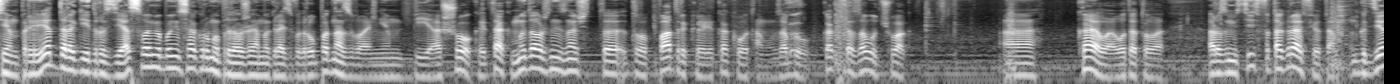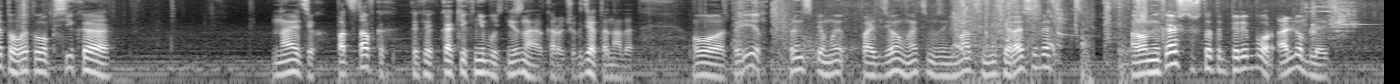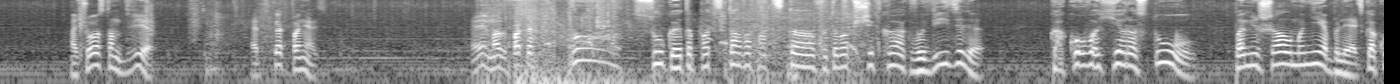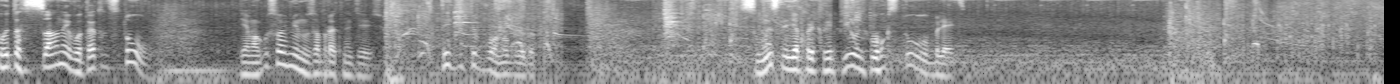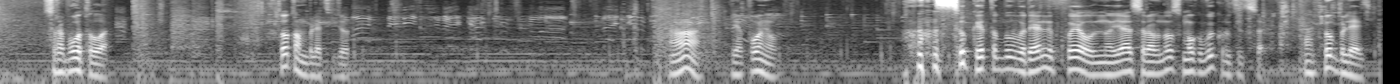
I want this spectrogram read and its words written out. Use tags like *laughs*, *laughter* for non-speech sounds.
Всем привет, дорогие друзья, с вами Бонни Сакур, мы продолжаем играть в игру под названием Биошок. Итак, мы должны, значит, э, этого Патрика, или как его там, забыл, как тебя зовут, чувак? А, Кайла, вот этого, разместить фотографию там, где-то у этого психа на этих подставках, каких- каких-нибудь, не знаю, короче, где-то надо. Вот, и, в принципе, мы пойдем этим заниматься, ни хера себе. А вам не кажется, что это перебор? Алло, блядь. А чего у вас там две? Это как понять? Эй, motherfucker. Сука, это подстава подстав. Это вообще как? Вы видели? Какого хера стул? Помешал мне, блядь, какой-то ссаный вот этот стул. Я могу свою мину забрать, надеюсь? Ты иди ты вон, ублюдок. В смысле я прикрепил его к стулу, блядь? Сработало. Что там, блядь, идет? А, я понял. *laughs* Сука, это был реальный fail, но я все равно смог выкрутиться. Алло, блядь.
